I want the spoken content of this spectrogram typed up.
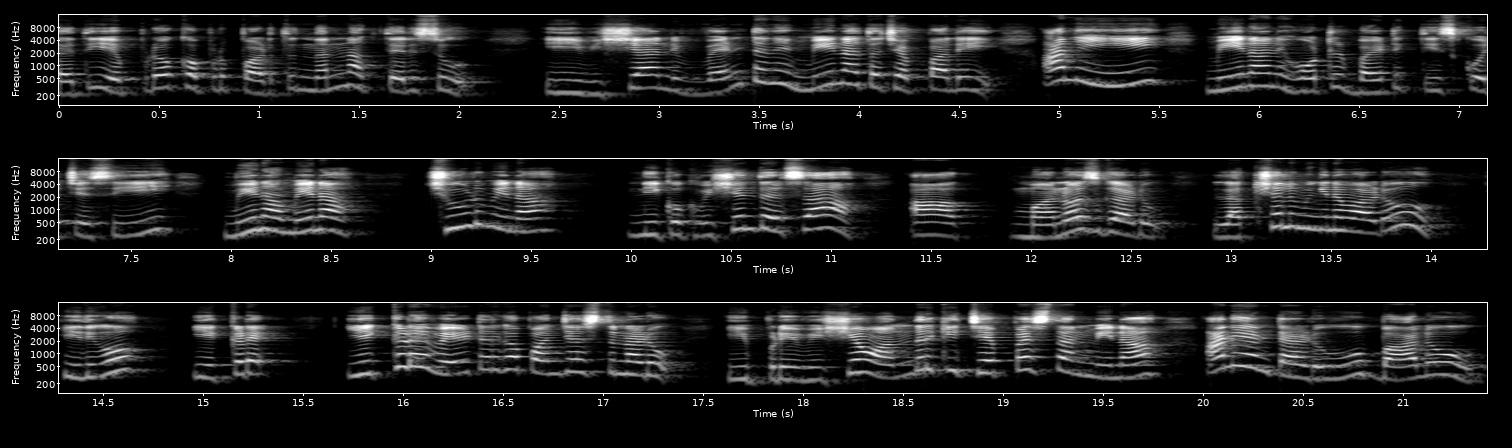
గతి ఎప్పుడోకప్పుడు పడుతుందని నాకు తెలుసు. ఈ విషయాన్ని వెంటనే మీనాతో చెప్పాలి అని మీనాని హోటల్ బయటికి తీసుకొచ్చేసి మీనా మీనా చూడు మీనా నీకు ఒక విషయం తెలుసా? ఆ మనోజ్ గాడు లక్షలు మింగినవాడు ఇదిగో ఇక్కడే ఇక్కడే వెయిటర్గా పనిచేస్తున్నాడు. ఇప్పుడు ఈ విషయం అందరికీ చెప్పేస్తాను మీనా అని అంటాడు బాలు.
